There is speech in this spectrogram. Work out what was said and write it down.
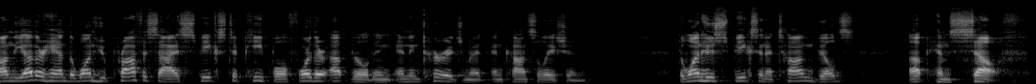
On the other hand, the one who prophesies speaks to people for their upbuilding and encouragement and consolation. The one who speaks in a tongue builds up himself,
